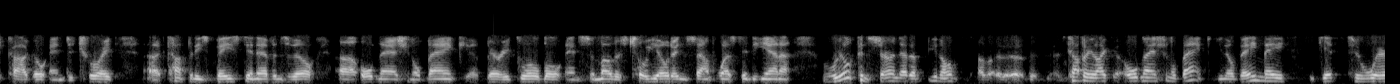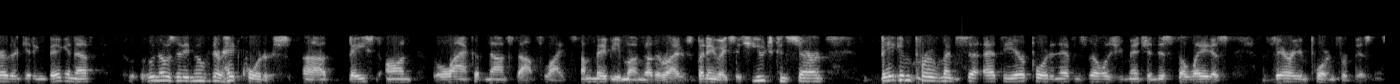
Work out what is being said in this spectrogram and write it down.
Chicago and Detroit. Uh, companies based in Evansville, uh, Old National Bank, uh, Berry Global, and some others, Toyota in Southwest Indiana, real concern that a you know a, a company like Old National Bank, you know, they may get to where they're getting big enough who knows that they moved their headquarters uh, based on lack of nonstop flights, um, maybe among other items. But anyway, it's a huge concern. Big improvements uh, at the airport in Evansville, as you mentioned. This is the latest. Very important for business.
